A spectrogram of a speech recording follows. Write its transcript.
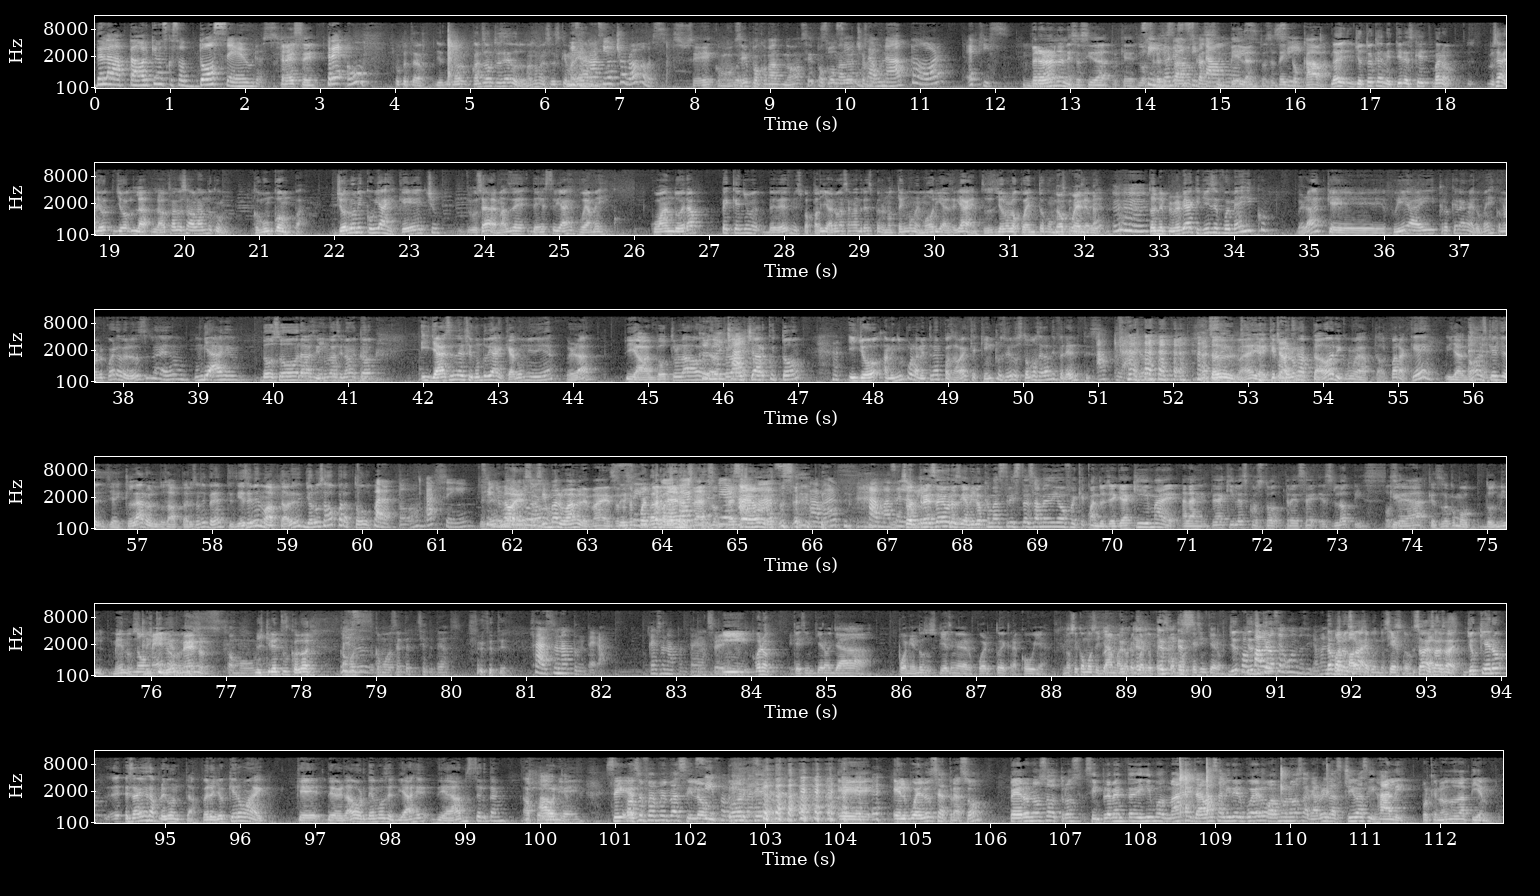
del adaptador que nos costó 12 euros. 13. Tre uf, Puta, yo- no, ¿Cuántos son 13 euros? Más o menos, es que son manejan. así 8 rojos. Sí, como, sí, poco más, no, sí, poco Sí, más sí, de 8. o sea, un adaptador X. Pero era una necesidad, porque los Sí, tres lo estábamos casi sin pila, entonces de ahí Sí. tocaba. No, yo tengo que admitir, es que, bueno, o sea, yo, yo la, la otra vez estaba hablando con, con un compa. Yo el único viaje que he hecho, o sea, además de, de este viaje, fue a México. Cuando era pequeño, bebés, mis papás me llevaron a San Andrés, pero no tengo memoria de ese viaje, entonces yo no lo cuento como No experiencia cuenta. de vida. Entonces, mi primer viaje que yo hice fue México, ¿verdad? Que fui ahí, creo que era en Aeroméxico, no recuerdo, pero eso era un, viaje, dos horas, y un vacilón y todo. Y ya ese es el segundo viaje que hago en mi vida, ¿verdad? Y al otro lado, al el otro lado del charco. y todo. Y yo, a mí ni por la mente me pasaba que aquí inclusive los tomos eran diferentes. Ah, claro. Entonces, madre, hay que comprar un adaptador. ¿Y como adaptador para qué? Y ya, no, es que, ya- ya, claro, los adaptadores son diferentes. Y ese mismo adaptador yo lo usaba para todo. Para todo. Ah, sí. Sí, yo No, eso es invaluable, ma, eso no Sí, se sí. puede perder, pero o sea, no son se 13 pierde euros. Jamás. Jamás en Son la vida. 13 euros y a mí lo que más tristeza me dio fue que cuando llegué aquí, mae, a la gente de aquí les costó 13 slotis. O que, sea, que esos son como 2000 menos. No, 1500. menos. Como, 1500 colores. como, como siete, siete tejas. O sea, es una tontera. Es una tontera. Sí. Y bueno, ¿qué sintieron ya poniendo sus pies en el aeropuerto de Cracovia? No sé cómo se llama, no recuerdo, pero es- ¿cómo, es- ¿qué sintieron? Yo, Juan yo Pablo quiero- II se llama. No, Juan pero Pablo sabe, II, cierto. Sabe, sabe, sabe. Yo quiero, eh, esa es esa pregunta, pero yo quiero, Mike, que de verdad abordemos el viaje de Ámsterdam a Ah, Polonia. ok. Sí, eso fue muy vacilón Sí, fue muy porque eh, el vuelo se atrasó Pero nosotros simplemente dijimos, mae, ya va a salir el vuelo, vámonos, agarre las chivas y jale, porque no nos da tiempo.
